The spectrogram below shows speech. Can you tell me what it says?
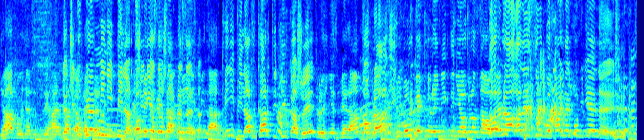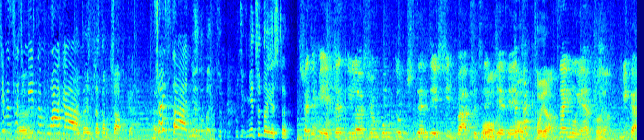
Ja powiedziałem, że zjechałem Ja ci Bartka kupiłem prezent. mini bilard, On się mi nie kupił znasz na tak, mini bilard. Mini bilard, karty piłkarzy. których nie zbieram. Dobra, i Figurkę, której nigdy nie oglądałem. Dobra, ale jest zrób, bo fajna i powinieneś. Lecimy z trzecim miejscem, błagam! To jest przez tą czapkę. Przestań! Nie, no daj, poczekaj, nie czytaj jeszcze. Trzecie miejsce z ilością punktów 42,9 to, to ja. zajmuje To ja. Wika.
